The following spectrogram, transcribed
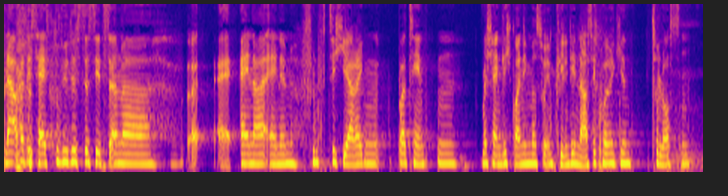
Na, aber das heißt, du würdest das jetzt einer, äh, einer einen 50-jährigen Patienten wahrscheinlich gar nicht mehr so empfehlen, die Nase korrigieren zu lassen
